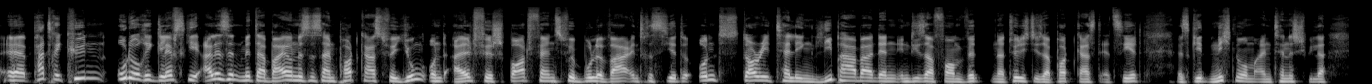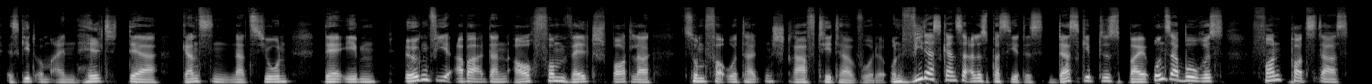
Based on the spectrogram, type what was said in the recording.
äh, Patrick Kühn, Udo Riglewski, alle sind mit dabei und es ist ein Podcast für Jung und Alt, für Sportfans, für Boulevardinteressierte und Storytelling-Liebhaber, denn in dieser Form wird natürlich dieser Podcast erzählt. Es geht nicht nur um einen Tennisspieler, es geht um einen Held der ganzen Nation, der eben irgendwie aber dann auch vom Weltsportler zum verurteilten Straftäter wurde. Und wie das Ganze alles passiert ist, das gibt es bei unser Boris von Podstars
